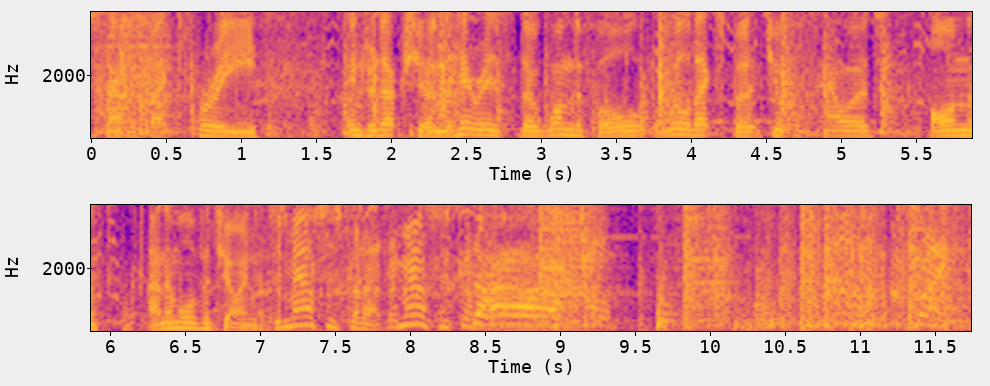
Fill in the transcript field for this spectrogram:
sound effect free introduction, here is the wonderful world expert Jules Howard on animal vaginas. The mouse has got out. The mouse has got out. Oh, Christ!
